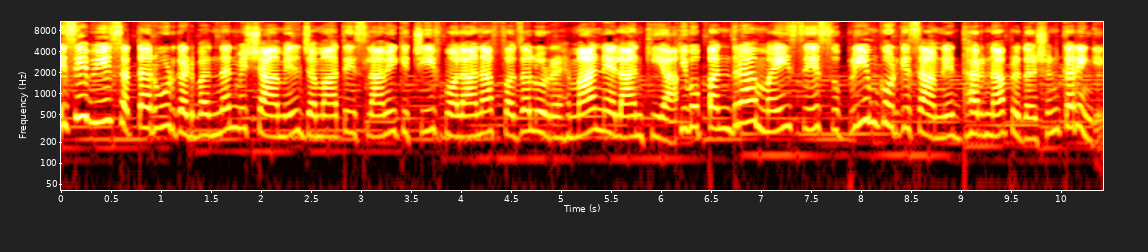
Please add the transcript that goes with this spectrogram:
इसी बीच सत्तारूढ़ गठबंधन में शामिल जमात इस्लामी के चीफ मौलाना फजल उर रहमान ने ऐलान किया कि वो 15 मई से सुप्रीम कोर्ट के सामने धरना प्रदर्शन करेंगे।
